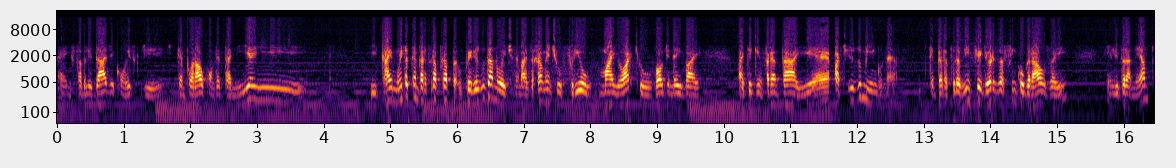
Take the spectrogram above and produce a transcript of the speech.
é, instabilidade com risco de, de temporal com ventania e, e cai muita temperatura para o período da noite, né? Mas realmente o frio maior que o Valdinei vai, vai ter que enfrentar aí é a partir de domingo, né? temperaturas inferiores a 5 graus aí, em livramento,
